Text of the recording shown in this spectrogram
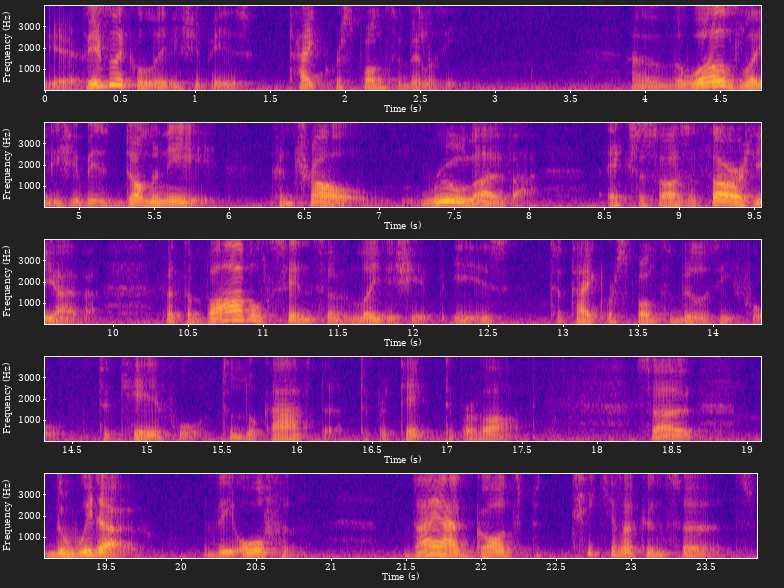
Yes. Biblical leadership is take responsibility. Uh, the world's leadership is domineer, control, rule over, exercise authority over. But the Bible sense of leadership is to take responsibility for, to care for, to look after, to protect, to provide. So the widow, the orphan, they are God's particular concerns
